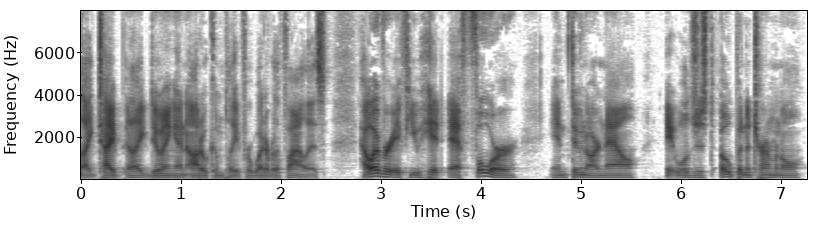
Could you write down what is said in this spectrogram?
like type like doing an autocomplete for whatever the file is. However, if you hit F4 in Thunar now, it will just open a terminal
